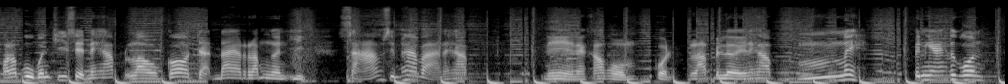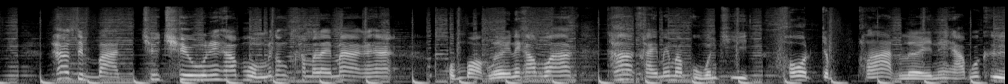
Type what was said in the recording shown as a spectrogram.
พอเราผูกบัญชีเสร็จนะครับ เราก็จะได้รับเงินอีก 35 บาทนะครับ นี่นะครับผมกดรับไปเลยนะครับนี่เป็นไงทุกคน 50 บาทชิวๆนะครับ ผมไม่ต้องทำอะไรมากนะฮะ ผมบอกเลยนะครับว่าถ้าใครไม่มาผูกบัญชีโทษจะพลาดเลยนะครับ ก็คือ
